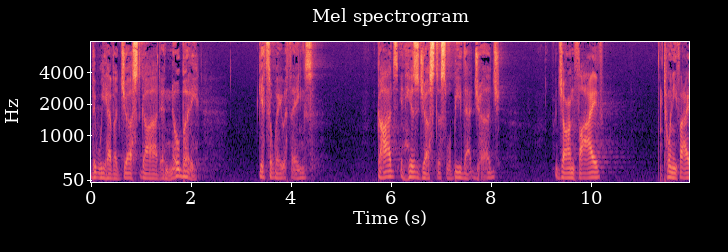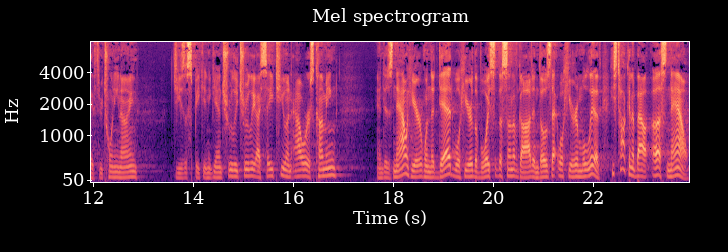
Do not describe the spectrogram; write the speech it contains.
that we have a just God and nobody gets away with things. God's in his justice will be that judge. John 5, 25 through 29, Jesus speaking again Truly, truly, I say to you, an hour is coming and is now here when the dead will hear the voice of the Son of God, and those that will hear him will live. He's talking about us now.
